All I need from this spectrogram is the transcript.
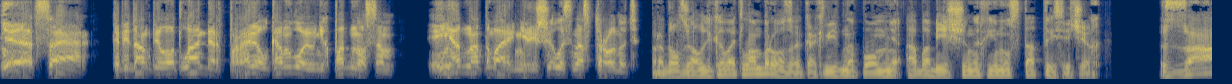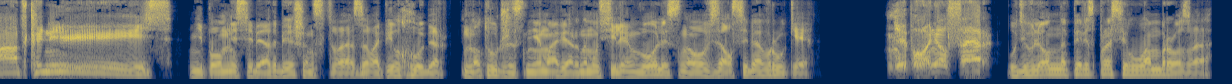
«Нет, сэр. Капитан-пилот Ламберт провел конвой у них под носом. И ни одна тварь не решилась нас тронуть. Продолжал ликовать Ламброза, как видно, помня об обещанных ему ста тысячах. «Заткнись!» Не помня себя от бешенства, завопил Хубер, но тут же с неимоверным усилием воли снова взял себя в руки. «Не понял, сэр?» – удивленно переспросил Ламброза.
